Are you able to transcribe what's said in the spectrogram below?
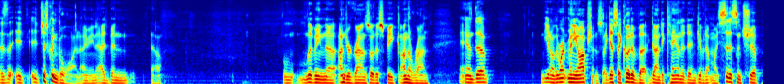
as it, it just couldn't go on. I mean, I'd been uh, living uh, underground, so to speak, on the run, and uh, you know there weren't many options. I guess I could have uh, gone to Canada and given up my citizenship.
